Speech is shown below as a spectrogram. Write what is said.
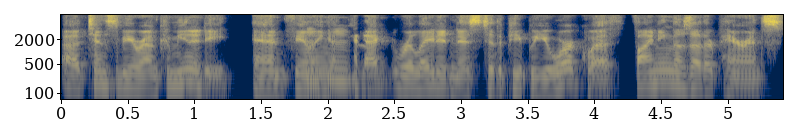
uh, tends to be around community and feeling mm-hmm. connect relatedness to the people you work with finding those other parents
